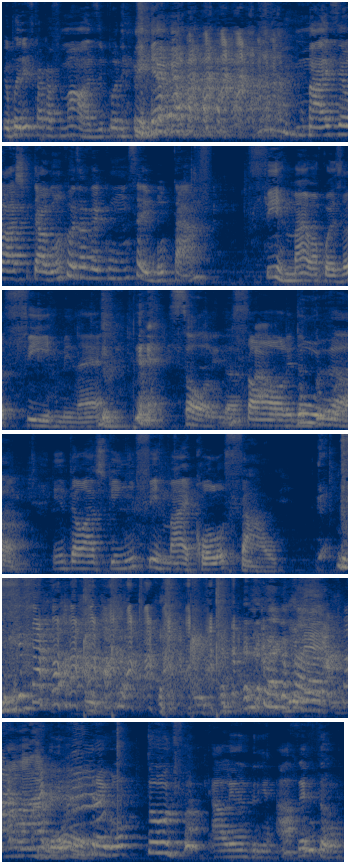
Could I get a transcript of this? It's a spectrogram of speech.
eu poderia ficar com a fimose? Poderia. Mas eu acho que tem alguma coisa a ver com, não sei, botar. Firmar é uma coisa firme, né? Sólida. Sólida, Dura. dura. Então acho que infirmar é colossal. Entrega pra ela. a Agro entregou tudo. A Leandrinha acertou.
